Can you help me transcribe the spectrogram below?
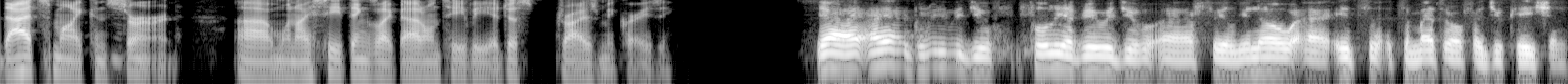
that's my concern uh, when i see things like that on tv it just drives me crazy Yeah, I, I agree with you, fully agree with you, uh, Phil. You know, uh, it's a, it's a matter of education.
